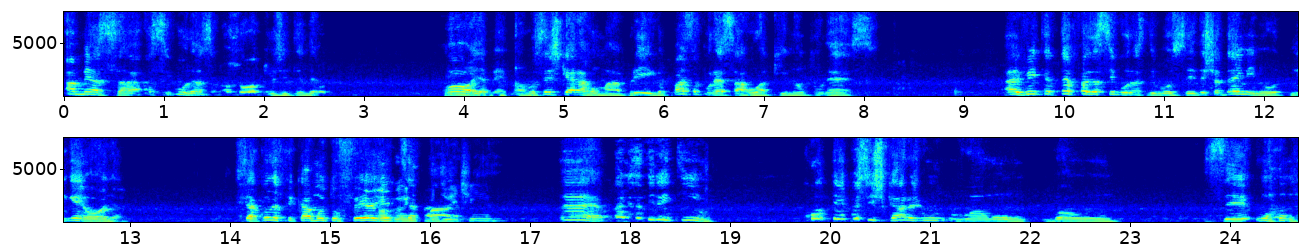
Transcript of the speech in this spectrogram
ameaçar a segurança dos outros, entendeu? Uhum. Olha, meu irmão, vocês querem arrumar a briga? Passa por essa rua aqui, não por essa. Aí vem até faz a segurança de você, deixa 10 minutos, ninguém olha. Se a coisa ficar muito feia, a gente separa. Direitinho. É, organiza direitinho. Com o tempo, esses caras vão, vão, vão ser um,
